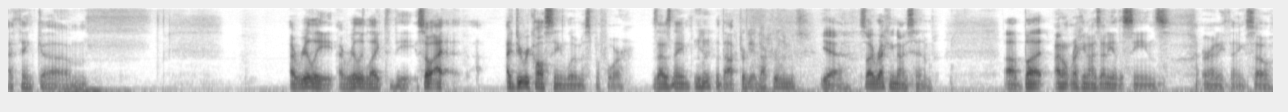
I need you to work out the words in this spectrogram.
I think um I really I really liked the so I I do recall seeing Loomis before. Is that his name? The doctor. Yeah, Doctor Loomis. Yeah, so I recognize him, uh, but I don't recognize any of the scenes or anything. So,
